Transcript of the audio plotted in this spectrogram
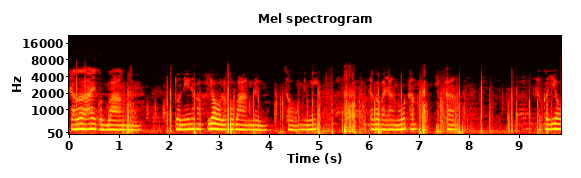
แล้วก็ให้คนวาง ตัวนี้นะครับ ย่อแล้วก็วางหนึ่งสองอย่างนี้ แล้วก็ไปทางโน้นครับอีกข้งแล้วก็ย่อ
